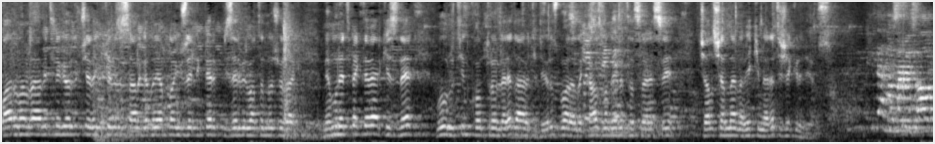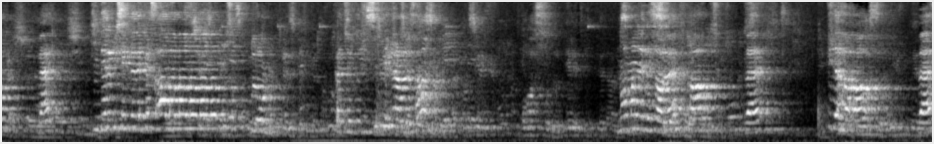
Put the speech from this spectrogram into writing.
var olan rağbetini gördükçe ve ülkemizin sağlık adına yapılan güzellikler bizleri bir vatandaş olarak memnun etmekte ve herkesi de bu rutin kontrollere davet ediyoruz. Bu arada Kazma Devlet Hastanesi çalışanlarına ve hekimlerine teşekkür ediyoruz. Bir daha normal nefes al. Ver. Şimdi derin bir şekilde nefes al al al al al al. Dur onu. Kaçırdın. Tekrar alıyoruz tamam mı? O hastalığı genetik tedavi Normal nefes al ver. Al. Ver. Bir daha al. Ver.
